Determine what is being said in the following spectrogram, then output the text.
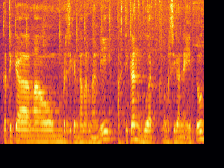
Ketika mau membersihkan kamar mandi pastikan buat membersihkannya itu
